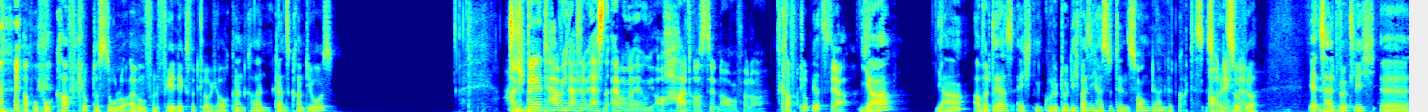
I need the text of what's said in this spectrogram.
Apropos Kraftklub, das Soloalbum von Felix wird, glaube ich, auch ganz, ganz grandios. Die Band habe ich nach dem ersten Album irgendwie auch hart aus den Augen verloren. Kraftklub jetzt? Ja. Ja, ja, aber der ist echt ein guter Dude. Ich weiß nicht, hast du den Song der angehört? Gott, das ist Auch halt nicht, so ne? für. Ja, ist halt wirklich äh,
